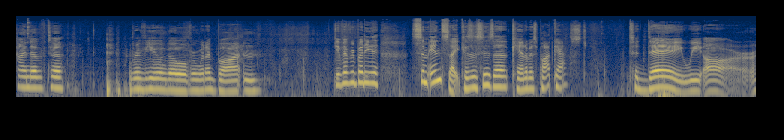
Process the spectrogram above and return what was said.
Kind of to review and go over what I bought and give everybody some insight because this is a cannabis podcast. Today we are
